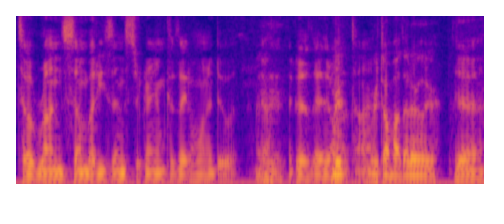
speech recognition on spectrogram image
to run somebody's instagram because they don't want to do it Yeah. because they don't We, have time we were talking about that earlier. yeah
